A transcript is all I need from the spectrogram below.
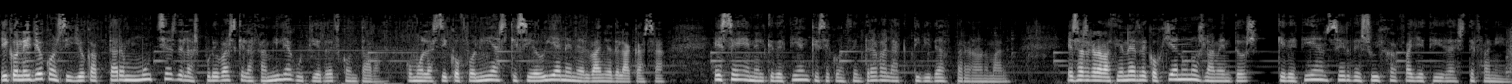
y con ello consiguió captar muchas de las pruebas que la familia Gutiérrez contaba, como las psicofonías que se oían en el baño de la casa, ese en el que decían que se concentraba la actividad paranormal. Esas grabaciones recogían unos lamentos que decían ser de su hija fallecida, Estefanía.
